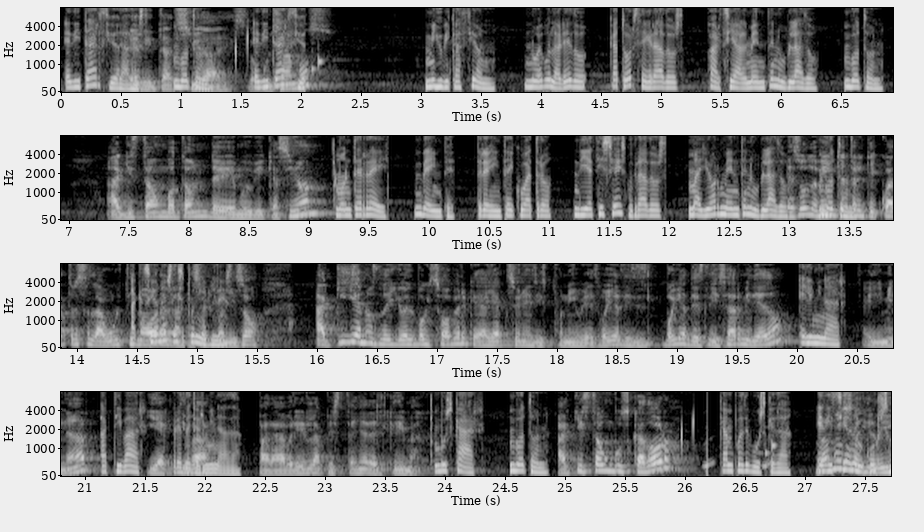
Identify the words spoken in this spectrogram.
editar ciudades. Editar Botón. ciudades. Lo Editar pulsamos. Mi ubicación. Nuevo Laredo, 14 grados, parcialmente nublado. Botón. Aquí está un botón de mi ubicación. Monterrey, 20, 34, 16 grados, mayormente nublado. Eso de Botón. 2034 es la última Acciones hora en la que se actualizó. Aquí ya nos leyó el voiceover que hay acciones disponibles. Voy a, des- voy a deslizar mi dedo, Eliminar. eliminar Activar. y activar Predeterminada. para abrir la pestaña del clima. Buscar. Botón. Aquí está un buscador. Campo de búsqueda. Vamos Edición en curso.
